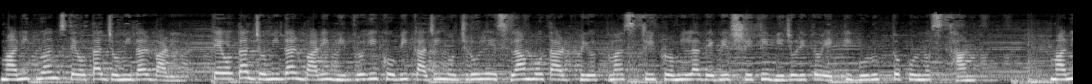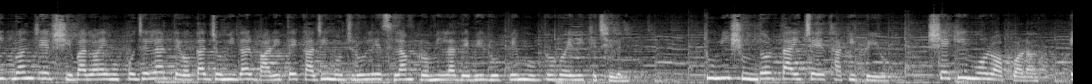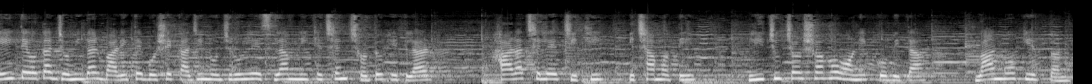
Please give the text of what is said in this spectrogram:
মানিকগঞ্জ তেওতা জমিদার বাড়ি। তেওতা জমিদার বাড়ি বিদ্রোহী কবি কাজী নজরুল ইসলাম ও তার প্রিয়তমা স্ত্রী প্রমীলা দেবীর স্মৃতি বিজড়িত একটি গুরুত্বপূর্ণ স্থান। মানিকগঞ্জের শিবালয় উপজেলার তেওতা জমিদার বাড়িতে কাজী নজরুল ইসলাম প্রমীলা দেবীর রূপে মুগ্ধ হয়ে লিখেছিলেন, তুমি সুন্দর, তাই চেয়ে থাকি প্রিয়। সে কি মোর অপরাধ? এই তেওতা জমিদার বাড়িতে বসে কাজী নজরুল ইসলাম লিখেছেন ছোট হিটলার, হারা ছেলের চিঠি, ইছামতি লিচুচর সহ অনেক কবিতা গান ও কীর্তন।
